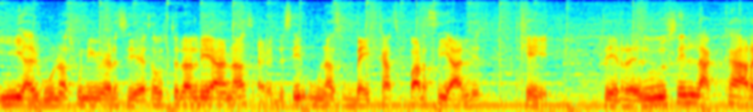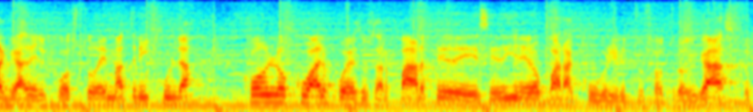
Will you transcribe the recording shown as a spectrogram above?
y algunas universidades australianas, es decir, unas becas parciales que te reducen la carga del costo de matrícula, con lo cual puedes usar parte de ese dinero para cubrir tus otros gastos.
